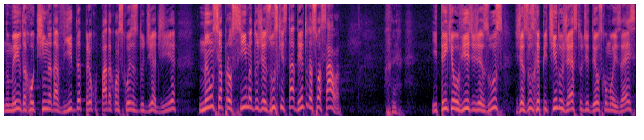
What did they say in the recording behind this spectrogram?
no meio da rotina da vida, preocupada com as coisas do dia a dia, não se aproxima do Jesus que está dentro da sua sala. e tem que ouvir de Jesus, Jesus repetindo o gesto de Deus com Moisés,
